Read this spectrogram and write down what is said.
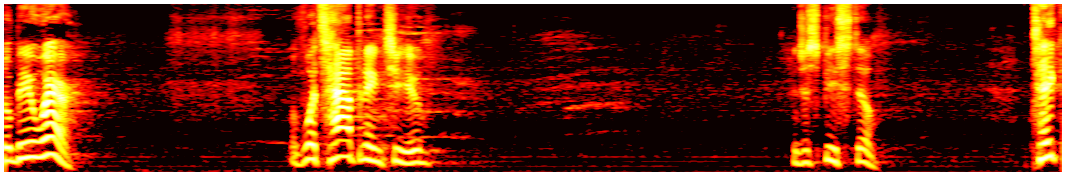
so be aware of what's happening to you and just be still. Take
